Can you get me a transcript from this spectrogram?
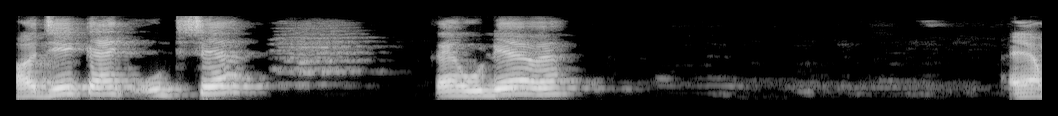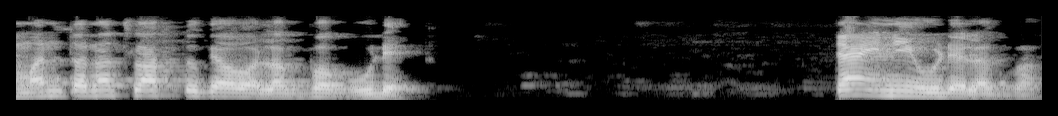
હજી કંઈક ઉઠશે? કઈ ઉડે હવે? અહીંયા મન તો નથી લાગતું કે લગભગ ઉડે. ક્યાંય નહીં ઉડે લગભગ.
